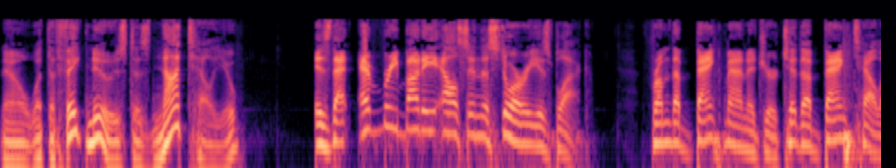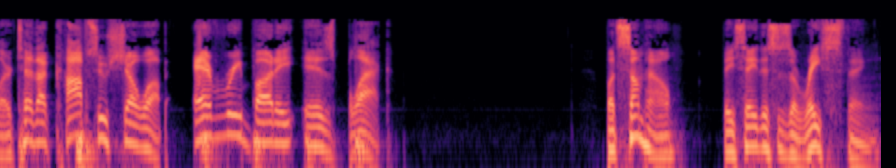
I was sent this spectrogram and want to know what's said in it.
Now, what the fake news does not tell you is that everybody else in the story is black. From the bank manager to the bank teller to the cops who show up, everybody is black. But somehow they say this is a race thing.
